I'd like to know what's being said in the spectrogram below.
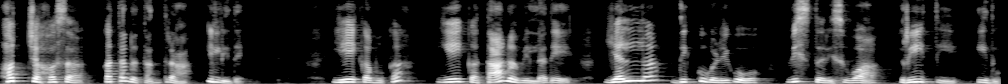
ಹೊಚ್ಚ ಹೊಸ ಕಥನ ತಂತ್ರ ಇಲ್ಲಿದೆ. ಏಕಮುಖ, ಏಕತಾನವಿಲ್ಲದೆ ಎಲ್ಲ ದಿಕ್ಕುಗಳಿಗೂ ವಿಸ್ತರಿಸುವ ರೀತಿ ಇದು.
